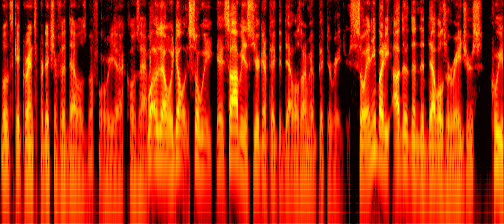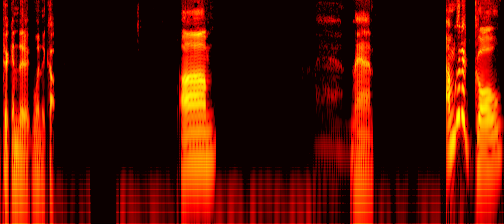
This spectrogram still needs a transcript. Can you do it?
well, let's get Grant's prediction for the Devils before we uh, close out. Well, no, we don't. So we, it's obvious you're going to pick the Devils. I'm going to pick the Rangers. So anybody other than the Devils or Rangers, who are you picking to win the cup? Um, man, I'm gonna go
